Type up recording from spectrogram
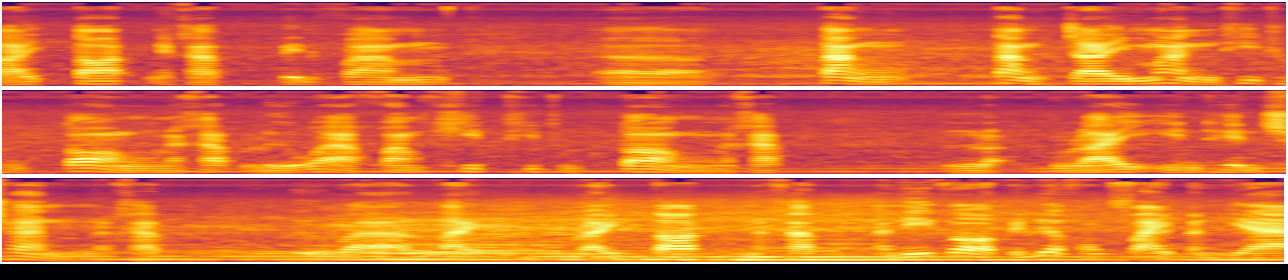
right thought นะครับเป็นความตั้งตั้งใจมั่นที่ถูกต้องนะครับ หรือว่าความคิดที่ถูกต้องนะครับ right intention นะครับ หรือว่า right right thought นะครับ อันนี้ก็เป็นเรื่องของฝ่ายปัญญา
